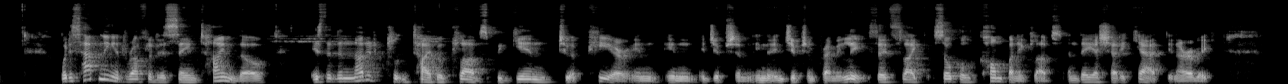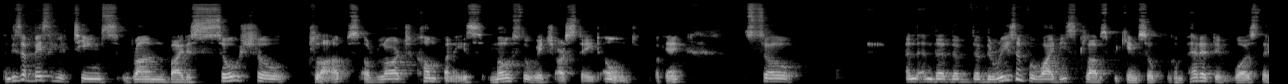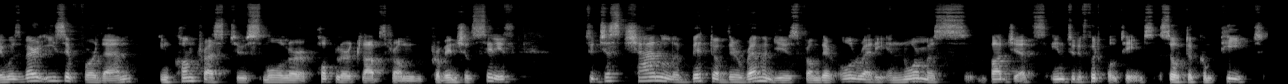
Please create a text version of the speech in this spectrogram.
What is happening at roughly the same time, though, is that another cl- type of clubs begin to appear in, in Egyptian in the Egyptian Premier League. So it's like so-called company clubs, and they are sharikat in Arabic. And these are basically teams run by the social clubs of large companies, most of which are state-owned. Okay, so and, and the, the, the reason for why these clubs became so competitive was that it was very easy for them, in contrast to smaller popular clubs from provincial cities, to just channel a bit of their revenues from their already enormous budgets into the football teams, so to compete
